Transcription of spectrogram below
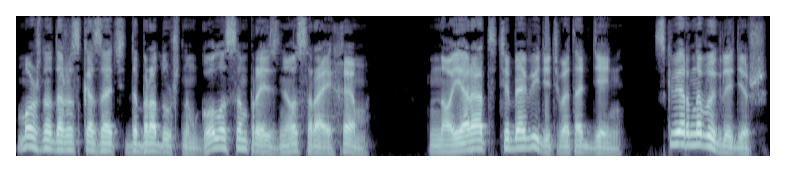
можно даже сказать добродушным голосом произнес Райхэм. «Но я рад тебя видеть в этот день. Скверно выглядишь».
